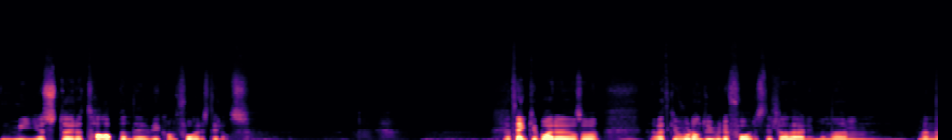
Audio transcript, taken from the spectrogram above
mye større tap enn det vi kan forestille oss. Jeg tenker bare også, Jeg vet ikke hvordan du ville forestilt deg det, Erling, men, um, men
